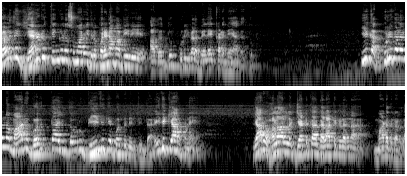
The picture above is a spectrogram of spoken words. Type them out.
ಕಳೆದ ಎರಡು ತಿಂಗಳು ಸುಮಾರು ಇದರ ಪರಿಣಾಮ ಬೀರಿ ಆದದ್ದು ಕುರಿಗಳ ಬೆಲೆ ಕಡಿಮೆ ಆದದ್ದು ಈಗ ಕುರಿಗಳನ್ನು ಮಾರಿ ಬದುಕ್ತಾ ಇದ್ದವರು ಬೀದಿಗೆ ಬಂದು ನಿಂತಿದ್ದಾರೆ. ಇದಕ್ಕೆ ಯಾರು ಹೊಣೆ? ಯಾರು ಹಲಾಲ್ ಜಟಕ ಗಲಾಟೆಗಳನ್ನು ಮಾಡಿದ್ರಲ್ಲ?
